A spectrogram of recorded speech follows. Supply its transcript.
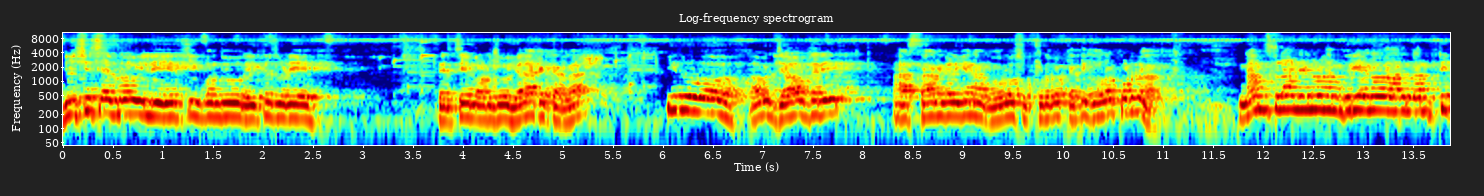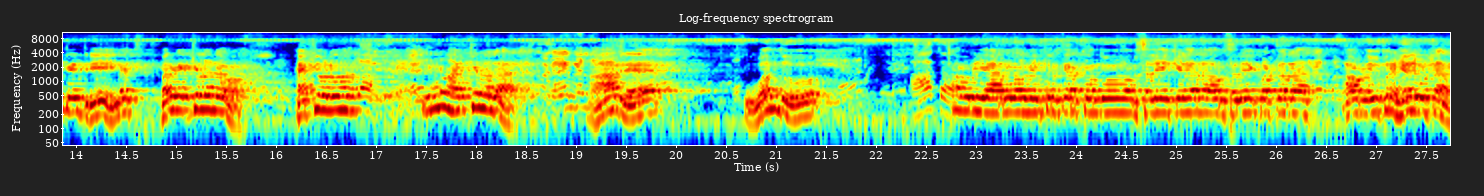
ಡಿ ಸಿ ಸಾಹೇಬರು ಇಲ್ಲಿ ಏರಿಕೆಗೆ ಬಂದು ರೈತರ ಜೋಡಿ ಚರ್ಚೆ ಮಾಡೋದು ಹೇಳಕತ್ತಾರಲ್ಲ. ಇದು ಅವ್ರ ಜವಾಬ್ದಾರಿ, ಆ ಸ್ಥಾನಗಳಿಗೆ ನಾವು ಗೌರವ ಸುಖ ಕೊಡ್ಬೇಕಂತ ಗೌರವ ಕೊಡೋಣ. ನಮ್ಮ ಪ್ಲಾನ್ ಏನೋ ನಮ್ಮ ಗುರಿ ಏನೋ ಅದು ನಮ್ಮ ತಿಕ್ ಐತ್ರಿ. ಇನ್ನ ಹೊರಗೆ ಹಾಕಿಲ್ಲ ನಾವು. ಹಾಕಿವನು ಇನ್ನೂ ಹಾಕಿಲ್ಲಲ್ಲ ಆದರೆ ಒಂದು ಅವ್ರು ಯಾರು ರೈತರ ಕರ್ಕೊಂಡು ಅವ್ರ ಸಲಹೆ ಕೇಳ್ಯಾರ ಅವ್ರ ಸಲಹೆ ಕೊಟ್ಟಾರ ಅವ್ರ ಅಭಿಪ್ರಾಯ ಹೇಳ್ಬಿಟ್ಟಾರ.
